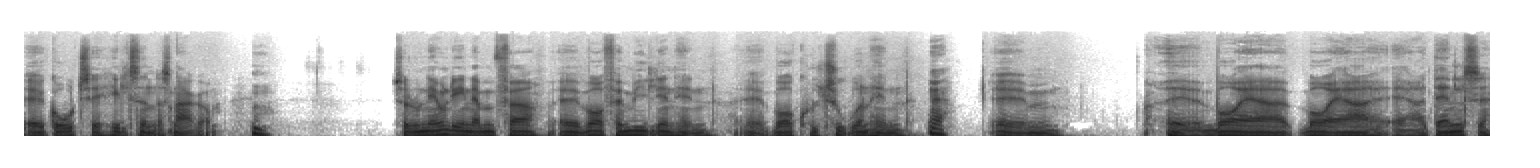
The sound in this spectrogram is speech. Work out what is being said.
øh, gode til hele tiden at snakke om. Så du nævnte en af dem før. Øh, hvor er familien henne? Øh, hvor er kulturen henne? Ja. Øhm, øh, hvor er, hvor er, er dannelse,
